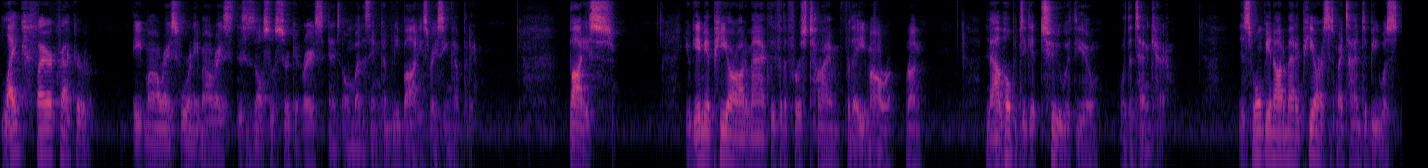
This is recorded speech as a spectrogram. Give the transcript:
Like Firecracker 8 mile race, 4 and 8 mile race, this is also a circuit race and it's owned by the same company, Bodies Racing Company. Bodies, you gave me a PR automatically for the first time for the 8 mile run. Now I'm hoping to get two with you with the 10K. This won't be an automatic PR since my time to beat was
